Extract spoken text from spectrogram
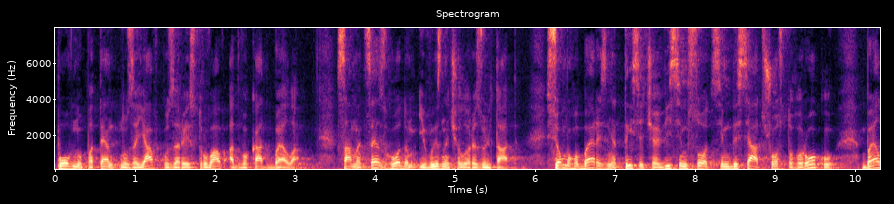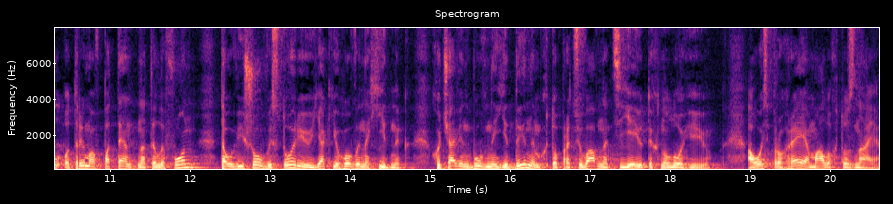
повну патентну заявку зареєстрував адвокат Белла. Саме це згодом і визначило результат. 7 березня 1876 року Белл отримав патент на телефон та увійшов в історію як його винахідник, хоча він був не єдиним, хто працював над цією технологією. А ось про Грея мало хто знає.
